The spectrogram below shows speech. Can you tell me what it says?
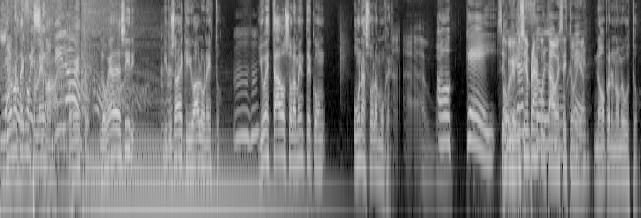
la Yo no tengo confesión. problema con esto. Lo voy a decir y tú sabes que yo hablo honesto. Yo he estado solamente con una sola mujer. Ok. Sí, porque Una tú siempre has contado esa historia. No, pero no me gustó.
